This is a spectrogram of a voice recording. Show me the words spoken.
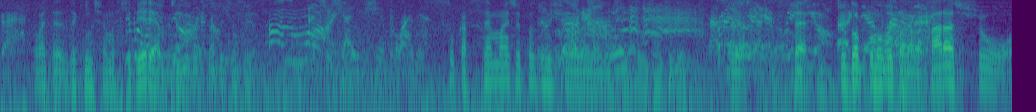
же. Давайте закінчимо з Тиберієм. Недостаточно средств. Сука, все майже познищували мені. Є. Все, в цю допку ми виконали. Хорошо.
